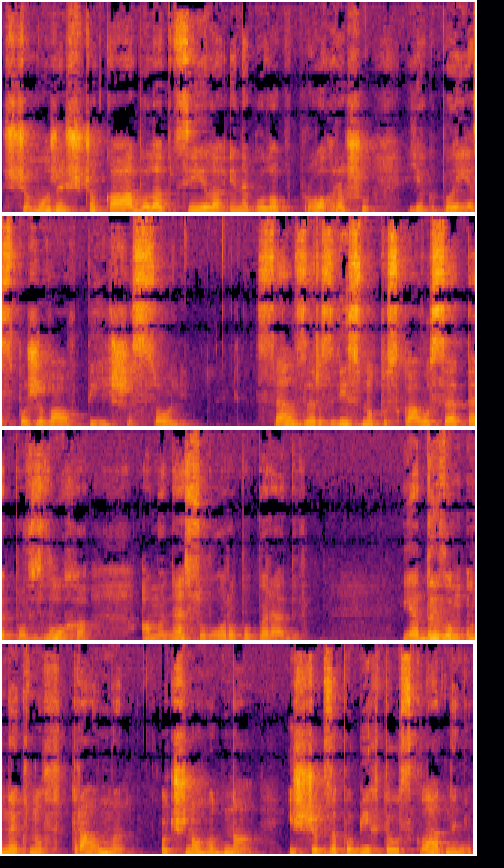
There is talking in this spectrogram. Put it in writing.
що, може, щока була б ціла і не було б програшу, якби я споживав більше солі. Селзер, звісно, пускав усе те повз вуха, а мене суворо попередив. Я дивом уникнув травми очного дна, і щоб запобігти ускладненню,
